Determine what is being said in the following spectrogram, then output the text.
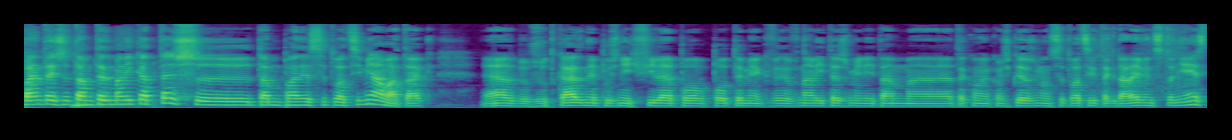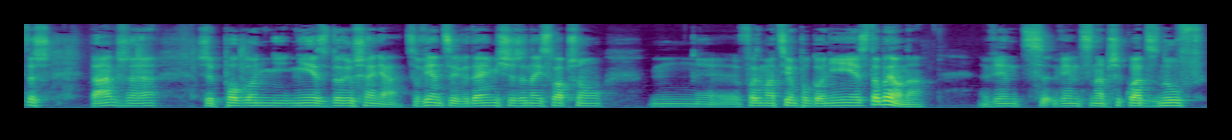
pamiętaj, że tam ten Malika też y, tam parę sytuacji miała, tak? Ja, był rzut karny, później chwilę po, po tym, jak wyrównali, też mieli tam e, taką jakąś groźną sytuację i tak dalej, więc to nie jest też tak, że, że pogoń nie jest do ruszenia. Co więcej, wydaje mi się, że najsłabszą mm, formacją pogoni jest obrona. Więc, więc na przykład znów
